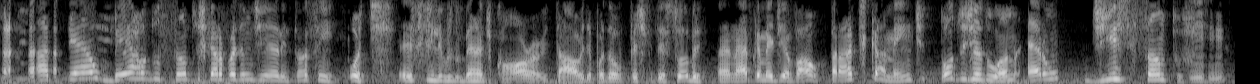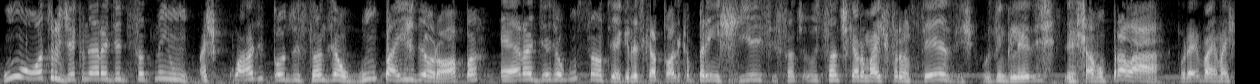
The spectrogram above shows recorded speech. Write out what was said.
Até o berro do santo os caras fazendo dinheiro. Então, assim, putz, esses livros do Bernard Cornwell e tal, e depois eu pesquisei sobre, né, na época medieval, praticamente todos os dias do ano eram dias de santos. Uhum. Um ou outro dia que não era dia de santo nenhum, mas quase todos os santos em algum país da Europa era dia de algum santo. E a Igreja Católica preenchia esses santos. Os santos que eram mais franceses, os ingleses deixavam pra lá. Por aí vai. Mas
